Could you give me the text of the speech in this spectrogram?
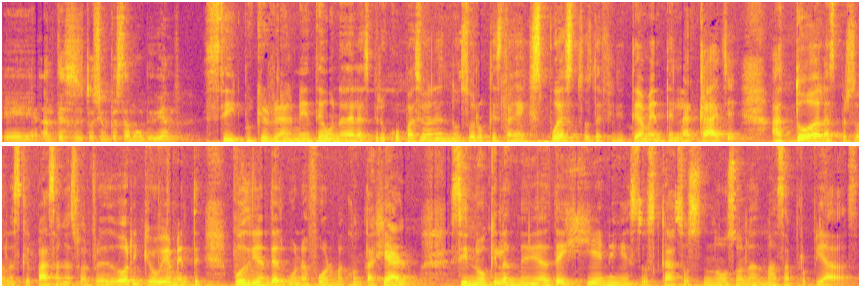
Eh, ante esa situación que estamos viviendo. Sí, porque realmente una de las preocupaciones no solo que están expuestos definitivamente en la calle a todas las personas que pasan a su alrededor y que obviamente podrían de alguna forma contagiarlo, sino que las medidas de higiene en estos casos no son las más apropiadas.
